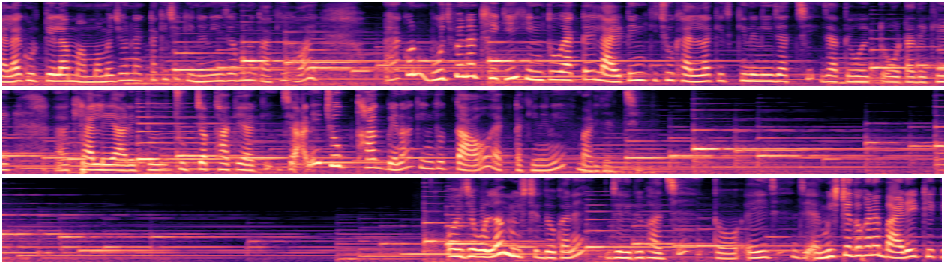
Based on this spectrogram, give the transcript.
মেলায় ঘুরতে এলাম, মাম্মামের জন্য একটা কিছু কিনে নিয়ে যাব না, তা কি হয়? এখন বুঝবে না ঠিকই, কিন্তু একটাই লাইটিং কিছু খেলনা কিছু কিনে নিয়ে যাচ্ছি, যাতে ও একটু ওটা দেখে খেলে আর একটু চুপচাপ থাকে আর কি। জানি চুপ থাকবে না, কিন্তু তাও একটা কিনে নিয়ে বাড়ি যাচ্ছি। ওই যে বললাম, মিষ্টির দোকানে জিলিপি ভাজছে, তো এই যে মিষ্টির দোকানে বাইরেই ঠিক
